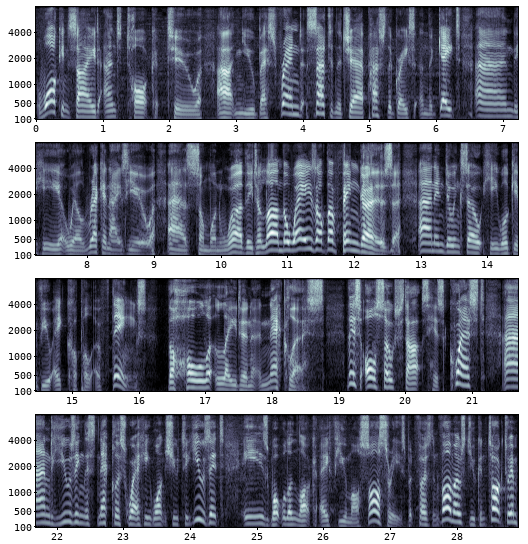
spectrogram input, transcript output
walk inside and talk to our new best friend, sat in the chair past the grace and the gate, and he will recognize you as someone worthy to learn the ways of the fingers. And in doing so, he will give you a couple of things. The hole-laden necklace. This also starts his quest, and using this necklace where he wants you to use it is what will unlock a few more sorceries. But first and foremost, you can talk to him,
